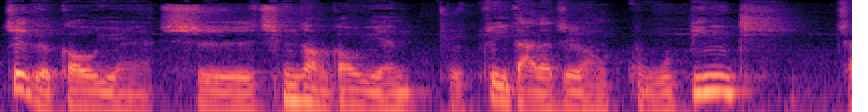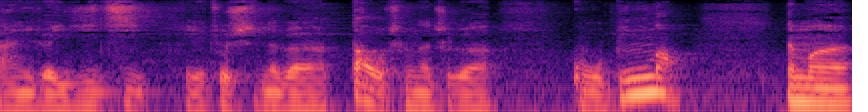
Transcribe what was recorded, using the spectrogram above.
这个高原是青藏高原就最大的这样古冰体这样一个遗迹，也就是那个稻城的这个古冰帽。那么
